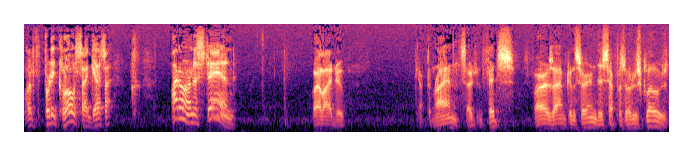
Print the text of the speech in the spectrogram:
well, it's pretty close, I guess. I, I don't understand. Well, I do. Captain Ryan, Sergeant Fitz, as far as I'm concerned, this episode is closed.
